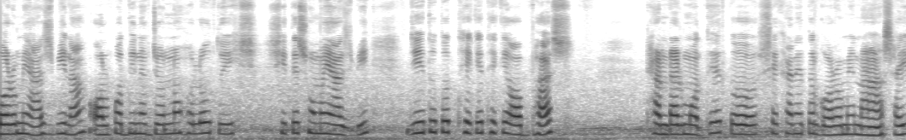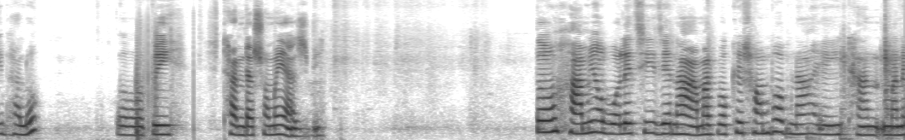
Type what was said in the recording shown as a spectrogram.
গরমে আসবি না, অল্প দিনের জন্য হলেও তুই শীতের সময় আসবি। যেহেতু তোর থেকে থেকে অভ্যাস ঠান্ডার মধ্যে, তো সেখানে তোর গরমে না আসাই ভালো। তো তুই ঠান্ডার সময় আসবি। তো আমিও বলেছি যে, না, আমার পক্ষে সম্ভব না এই ঠান মানে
